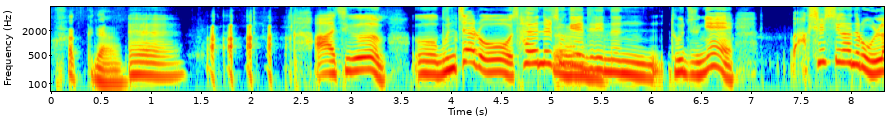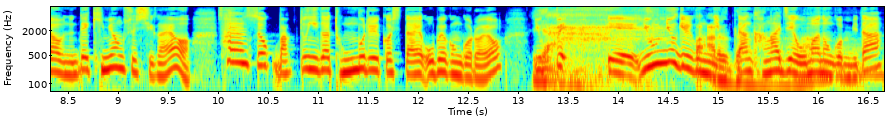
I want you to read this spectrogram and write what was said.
확 그냥 예. 아 지금 어, 문자로 사연을 소개해 드리는 도중에 막 실시간으로 올라오는데 김영수 씨가요 사연 속 막둥이가 동물일 것이다에 500원 걸어요. 600, 예, 6610님 빠르다. 난 강아지에 5만 원 겁니다.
